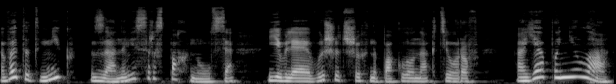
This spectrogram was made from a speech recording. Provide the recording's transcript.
В этот миг занавес распахнулся, являя вышедших на поклон актеров, а я поняла,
